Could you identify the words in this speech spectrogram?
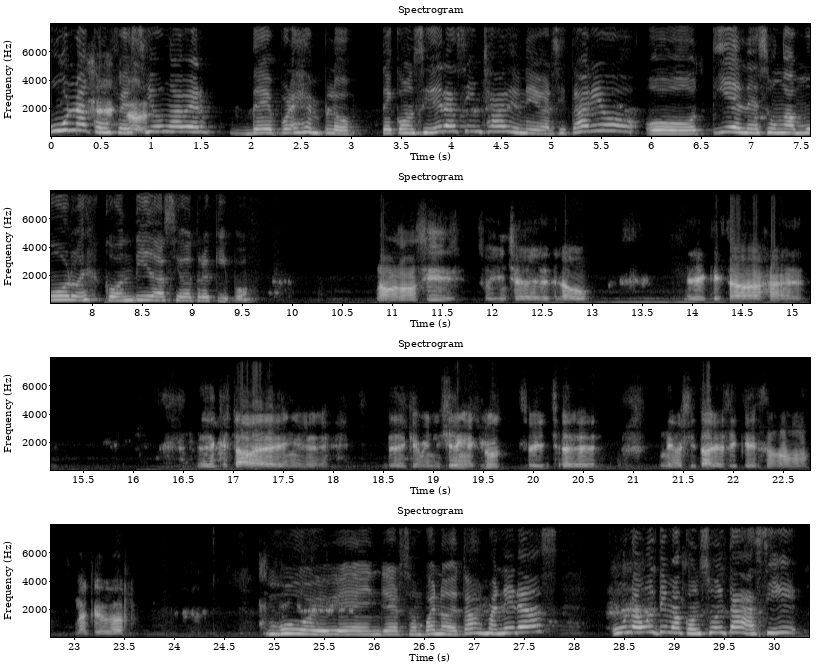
Una confesión, a ver, de, por ejemplo, ¿te consideras hincha de universitario o tienes un amor escondido hacia otro equipo? No, no, sí, soy hincha de, la U. Desde que estaba, desde que estaba en, eh, desde que me inicié en el club, soy hincha de universitario, así que eso no, no hay que dudar. Muy bien, Gerson. Bueno, de todas maneras, una última consulta así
